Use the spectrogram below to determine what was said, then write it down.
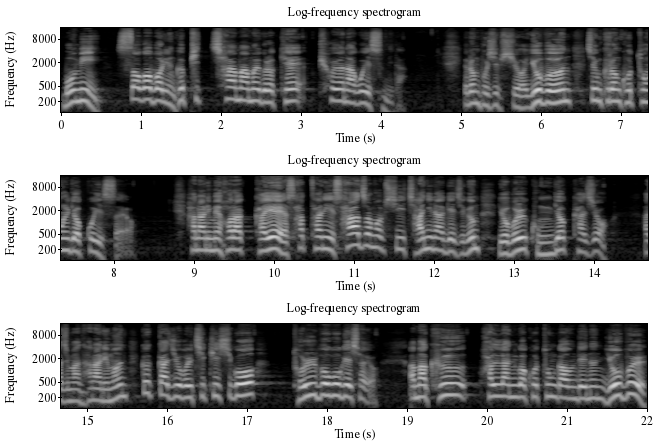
몸이 썩어버리는 그 비참함을 그렇게 표현하고 있습니다. 여러분 보십시오. 욥은 지금 그런 고통을 겪고 있어요. 하나님의 허락하에 사탄이 사정없이 잔인하게 지금 욥을 공격하죠. 하지만 하나님은 끝까지 욥을 지키시고 돌보고 계셔요. 아마 그 환란과 고통 가운데 있는 욥을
